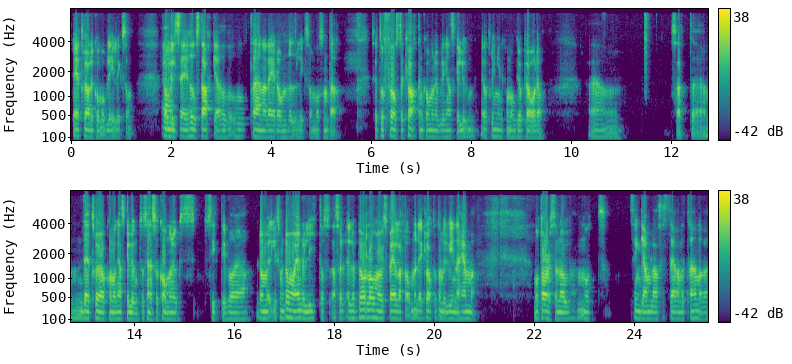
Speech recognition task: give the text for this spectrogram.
Det tror jag det kommer att bli liksom. De vill se hur starka, hur, hur tränade är de nu liksom och sånt där. Så jag tror första kvarten kommer det bli ganska lugn. Jag tror ingen kommer att gå på då. Eh, så att eh, det tror jag kommer vara ganska lugnt och sen så kommer nog City börja... De, liksom, de har ju ändå lite, alltså, eller båda lag har ju spelat för men det är klart att de vill vinna hemma. Mot Arsenal, mot sin gamla assisterande tränare.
